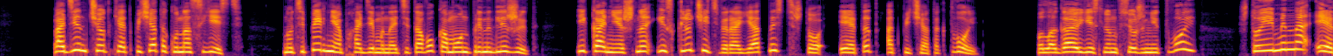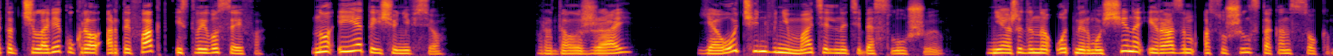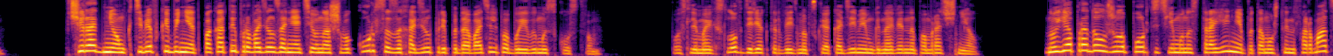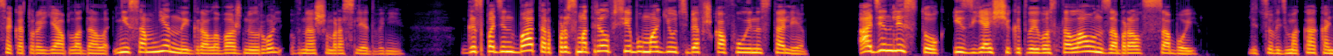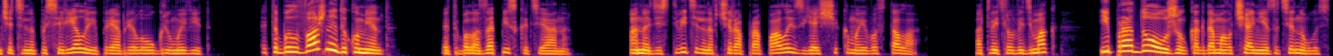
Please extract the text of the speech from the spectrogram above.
один четкий отпечаток у нас есть, но теперь необходимо найти того, кому он принадлежит. И, конечно, исключить вероятность, что этот отпечаток твой. Полагаю, если он все же не твой, что именно этот человек украл артефакт из твоего сейфа. Но и это еще не все. Продолжай. Я очень внимательно тебя слушаю. Неожиданно отмер мужчина и разом осушил стакан с соком. Вчера днем к тебе в кабинет, пока ты проводил занятия у нашего курса, заходил преподаватель по боевым искусствам. После моих слов директор ведьмовской академии мгновенно помрачнел. Но я продолжила портить ему настроение, потому что информация, которой я обладала, несомненно играла важную роль в нашем расследовании. Господин Баттер просмотрел все бумаги у тебя в шкафу и на столе. Один листок из ящика твоего стола он забрал с собой. Лицо ведьмака окончательно посерело и приобрело угрюмый вид. Это был важный документ? Это была записка Тиана. Она действительно вчера пропала из ящика моего стола, ответил ведьмак и продолжил, когда молчание затянулось.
